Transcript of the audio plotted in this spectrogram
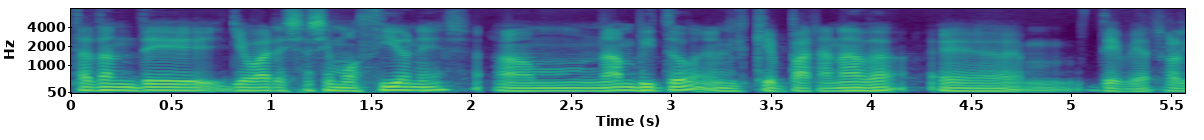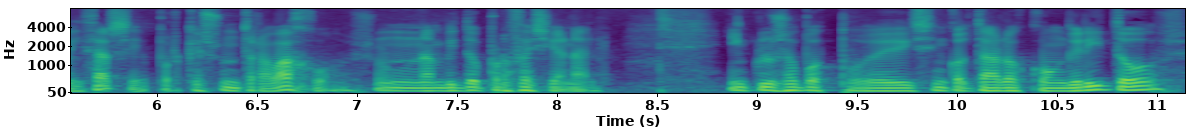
tratan de llevar esas emociones a un ámbito en el que para nada em, debe realizarse, porque es un trabajo, es un ámbito profesional. Incluso pues, podéis encontraros con gritos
